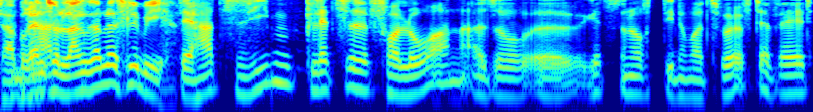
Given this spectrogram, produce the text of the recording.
da brennt so langsam das Libby. Der hat sieben Plätze verloren, also äh, jetzt nur noch die Nummer 12 der Welt.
